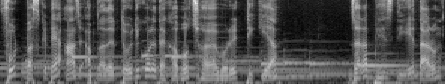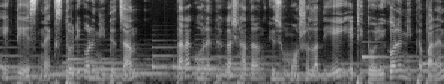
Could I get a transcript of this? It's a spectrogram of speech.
ফুড বাস্কেটে আজ আপনাদের তৈরি করে দেখাবো ছয়াবড়ির টিকিয়া। যারা ভেজ দিয়ে দারুণ একটি স্ন্যাক্স তৈরি করে নিতে চান, তারা ঘরে থাকা সাধারণ কিছু মশলা দিয়েই এটি তৈরি করে নিতে পারেন।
